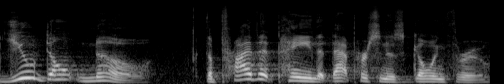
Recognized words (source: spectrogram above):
you don't know the private pain that that person is going through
